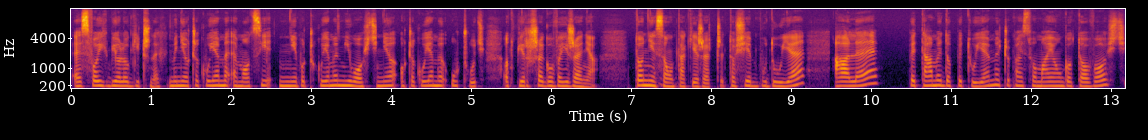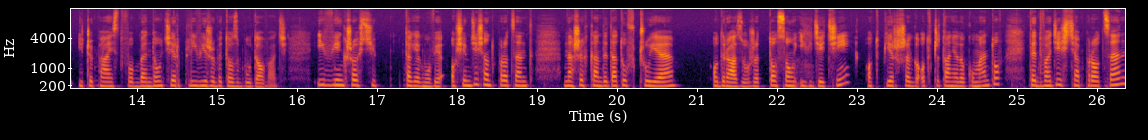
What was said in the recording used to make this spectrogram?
E, swoich biologicznych. My nie oczekujemy emocji, nie oczekujemy miłości, nie oczekujemy uczuć od pierwszego wejrzenia. To nie są takie rzeczy. To się buduje, ale pytamy, dopytujemy, czy Państwo mają gotowość i czy Państwo będą cierpliwi, żeby to zbudować. I w większości, tak jak mówię, 80% naszych kandydatów czuje od razu, że to są ich dzieci od pierwszego odczytania dokumentów. Te 20%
